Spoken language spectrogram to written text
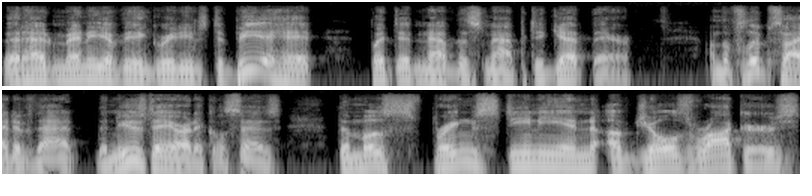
that had many of the ingredients to be a hit, but didn't have the snap to get there. On the flip side of that, the Newsday article says the most Springsteenian of Joel's rockers.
